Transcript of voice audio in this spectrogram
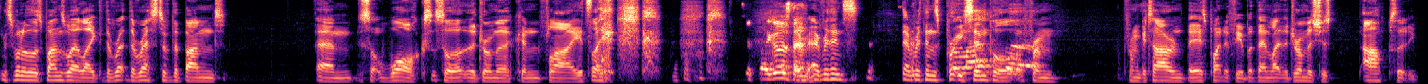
it's one of those bands where like the re- the rest of the band um, sort of walks so that the drummer can fly. It's like Like us Ev- everything's everything's pretty Well, simple uh, from from guitar and bass point of view, but then like the drummers just absolutely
